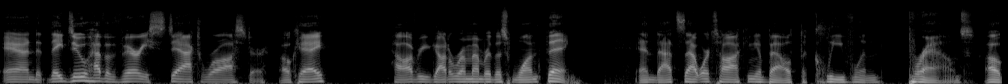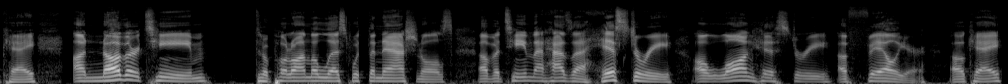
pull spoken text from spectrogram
And they do have a very stacked roster, okay? However, you got to remember this one thing, and that's that we're talking about the Cleveland Browns, okay? Another team to put on the list with the Nationals of a team that has a history, a long history of failure. Okay?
